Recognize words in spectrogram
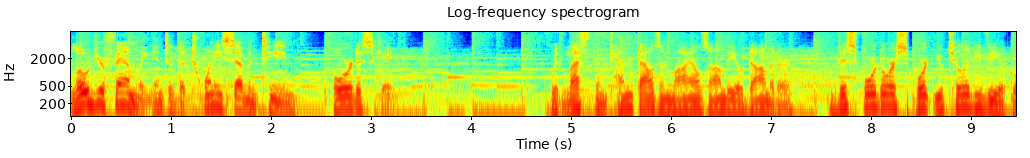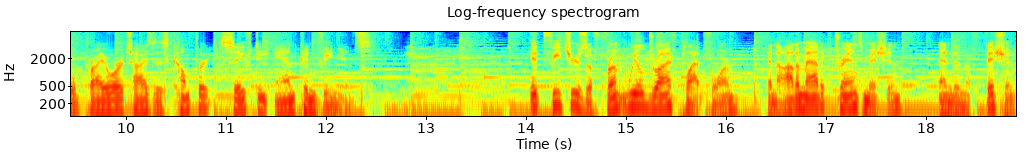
Load your family into the 2017 Ford Escape. With less than 10,000 miles on the odometer, this four-door sport utility vehicle prioritizes comfort, safety, and convenience. It features a front-wheel drive platform, an automatic transmission, and an efficient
